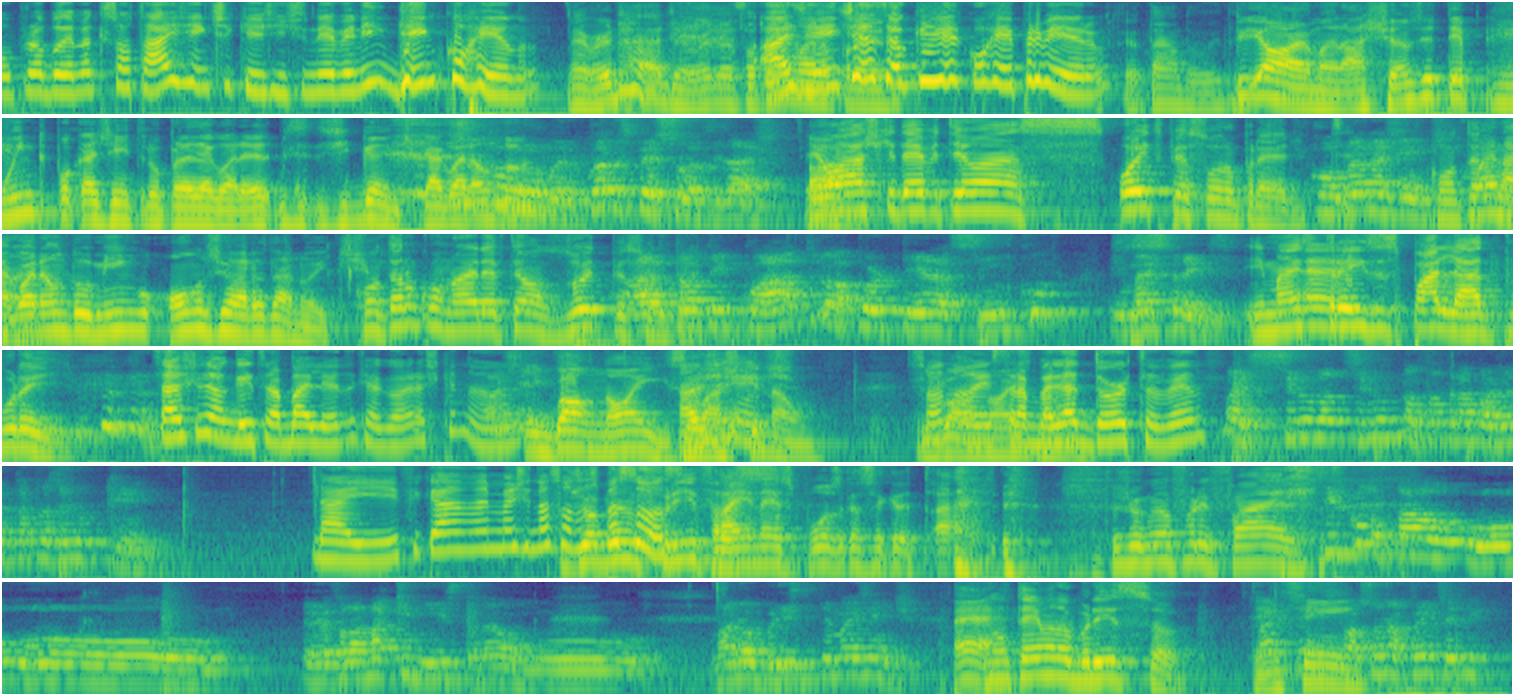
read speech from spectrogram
o problema é que só tá a gente aqui. A gente não ia ver ninguém correndo. É verdade, é verdade. Só tem A gente ia ser o que ia correr primeiro. Você tá doido. Pior, mano, a chance de ter muito pouca gente no prédio agora é gigante, que agora é um Tipo do... número, quantas pessoas vocês acham? Eu Ó. acho que deve ter umas oito pessoas no prédio. Contando a gente. Contando Mano, com agora é nós. um domingo, 11 horas da noite. Contando com nós, deve ter umas oito pessoas Ah, então tem quatro, a porteira cinco e mais três. E mais É. três espalhados por aí. Você acha que tem alguém trabalhando aqui agora? Acho que não. Gente- Igual nós, A eu acho gente. que não. Só Igual nós, não. trabalhador, tá vendo? Mas se não, se não tá trabalhando, tá fazendo o quê? Daí fica na imaginação Jogando das pessoas. free. Traindo a esposa com a secretária. Tô jogando Free Fire. Se contar o, o, o- Eu ia falar maquinista, não. O manobrista tem mais gente. É, Não tem manobriço. tem sim. Passou na frente ali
